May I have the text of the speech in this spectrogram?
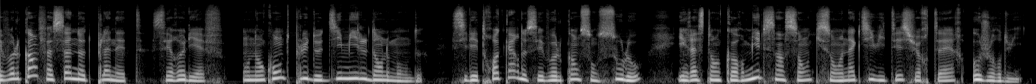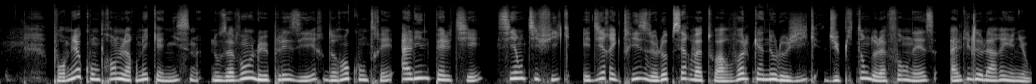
Les volcans façonnent notre planète, ses reliefs. On en compte plus de 10 000 dans le monde. Si les trois quarts de ces volcans sont sous l'eau, il reste encore 1500 qui sont en activité sur Terre aujourd'hui. Pour mieux comprendre leur mécanisme, nous avons eu le plaisir de rencontrer Aline Pelletier, scientifique et directrice de l'Observatoire volcanologique du Piton de la Fournaise à l'île de la Réunion,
